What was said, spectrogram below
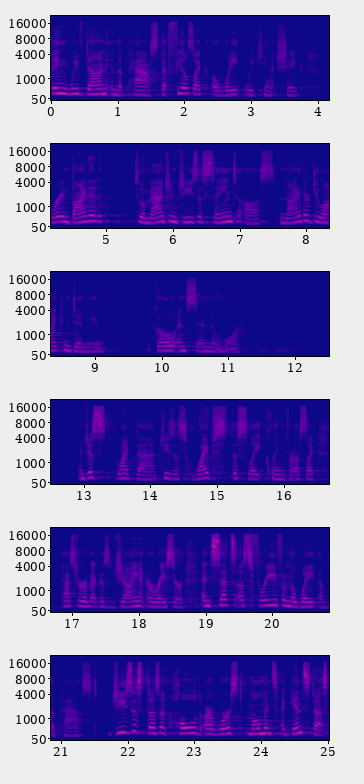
thing we've done in the past that feels like a weight we can't shake, we're invited to imagine Jesus saying to us, Neither do I condemn you. Go and sin no more. And just like that, Jesus wipes the slate clean for us, like Pastor Rebecca's giant eraser, and sets us free from the weight of the past. Jesus doesn't hold our worst moments against us.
